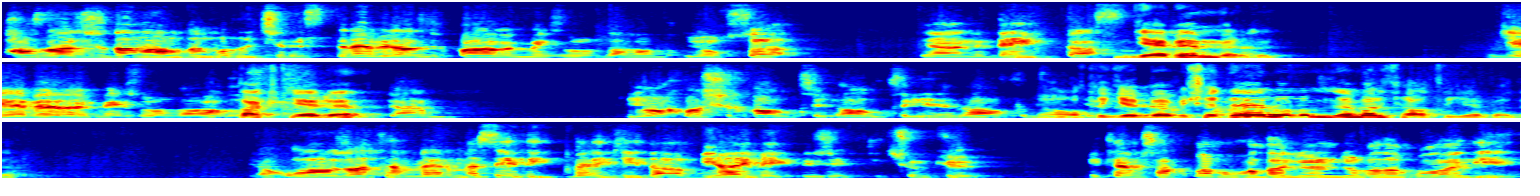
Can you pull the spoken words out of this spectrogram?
pazarcıdan aldığımız için üstüne birazcık para vermek zorunda kaldık. Yoksa yani denkti aslında. GB mi verdin? GB vermek zorunda kaldık. Kaç GB? Yani yaklaşık 6, 6 GB. 6, Ya 6 GB bir şey değil oğlum. Ne var ki 6 GB'de? Ya onu zaten vermeseydik belki daha bir ay bekleyecektik. Çünkü item satmak o kadar göründüğü kadar kolay değil.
